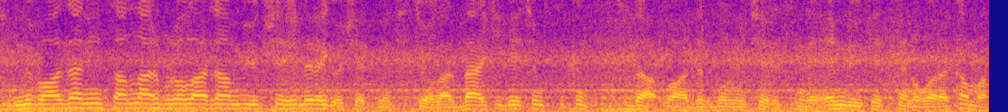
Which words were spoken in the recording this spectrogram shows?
Şimdi bazen insanlar buralardan büyük şehirlere göç etmek istiyorlar. Belki geçim sıkıntısı da vardır bunun içerisinde en büyük etken olarak ama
